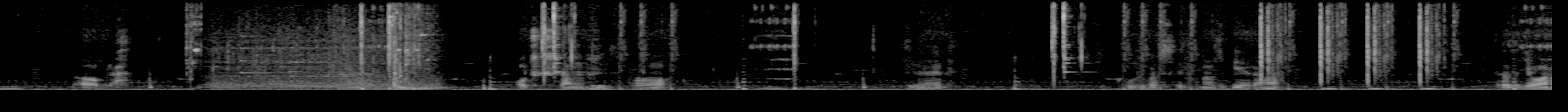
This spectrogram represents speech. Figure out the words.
Ha. Dobra. E, Oczyszczamy wszystko. Tak. Kurwa syfu nazbiera. Teraz działa?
